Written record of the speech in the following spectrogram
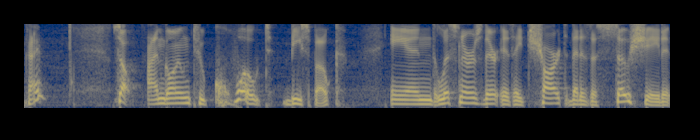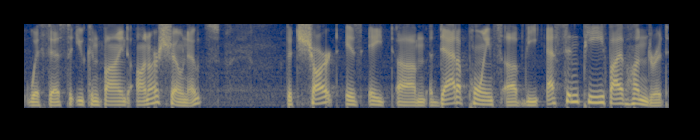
Okay? So, I'm going to quote Bespoke and listeners, there is a chart that is associated with this that you can find on our show notes. The chart is a um, data points of the S&P 500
